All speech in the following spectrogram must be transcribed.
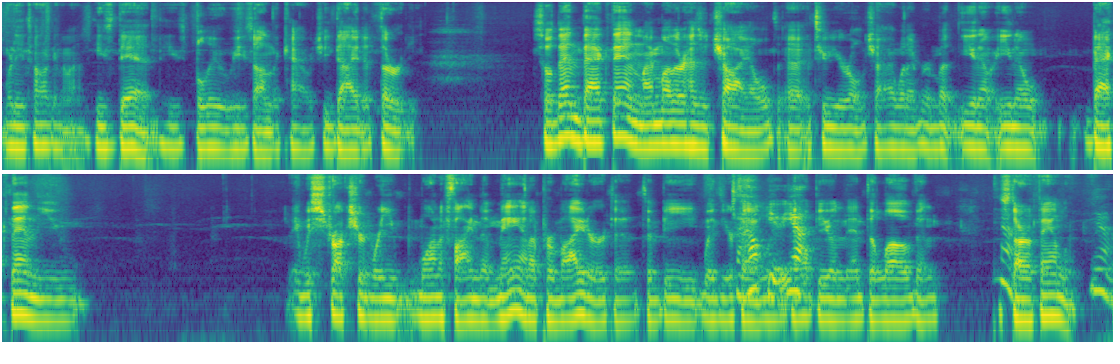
What are you talking about? He's dead. He's blue. He's on the couch. He died at 30. So then back then, my mother has a child, a two-year-old child, whatever. But you know, you know, back then you, it was structured where you want to find a man, a provider to to be with your To help family, you, to help you, and, and to love and to Yeah. start a family. Yeah.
